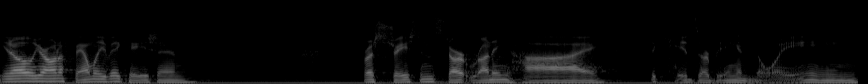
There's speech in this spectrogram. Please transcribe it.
you know, you're on a family vacation. Frustrations start running high. The kids are being annoying.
